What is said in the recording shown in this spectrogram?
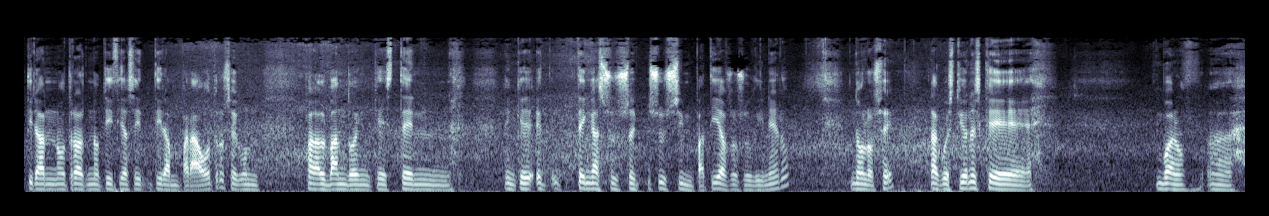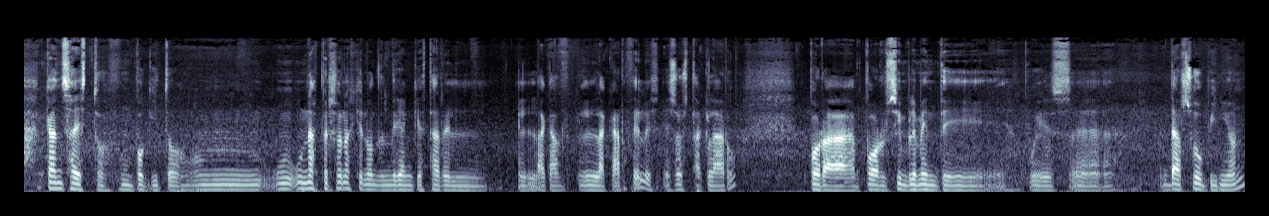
tiran otras noticias y tiran para otro, según para el bando en que estén, en que tenga sus, sus simpatías o su dinero, no lo sé. La cuestión es que, bueno, uh, cansa esto un poquito. Un, unas personas que no tendrían que estar en la cárcel, eso está claro por, uh, por simplemente pues eh, dar su opinión,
